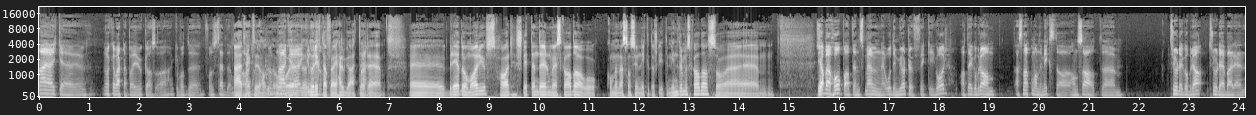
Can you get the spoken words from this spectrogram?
Nei, jeg har ikke Nå har jeg ikke vært der på ei uke, så jeg har ikke fått, eh, fått sett det. Nei, jeg tenkte du hadde der. noe, rykter fra i helga etter eh, Brede og Marius har slitt en del med skader, og kommer mest sannsynlig ikke til å slite mindre med skader, så eh, Så jeg bare håper at den smellen Odin Bjørtuft fikk i går, at det går bra. Han, jeg snakka med han i Mix da, han sa at um, tror det går bra, tror det er bare en,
